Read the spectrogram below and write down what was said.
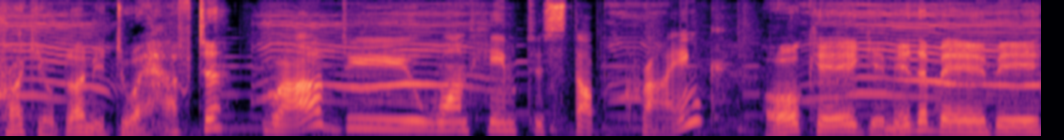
Crikey, oh, blimey, do I have to? Well, do you want him to stop crying? Okay, give me the baby.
